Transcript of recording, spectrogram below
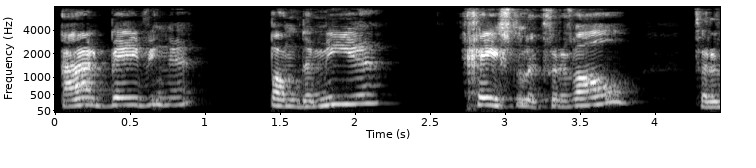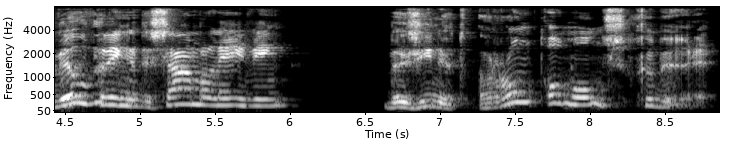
aardbevingen, pandemieën, geestelijk verval, verwildering in de samenleving we zien het rondom ons gebeuren.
